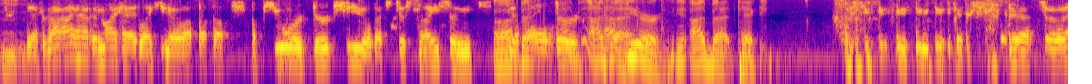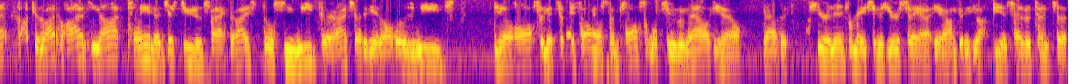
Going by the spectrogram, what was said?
Yeah, because I, I have in my head like you know a, a, a pure dirt field that's just nice and Uh, I you know, bet. all dirt. I, I bet. Yeah, I bet. Pick. yeah, so that because I've, I've not planted just due to the fact that I still see weeds there. I try to get all those weeds, you know, off, and it's it's almost impossible to. But now, you know, now that hearing the information that you're saying, I- you know, I'm going to not be as hesitant to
